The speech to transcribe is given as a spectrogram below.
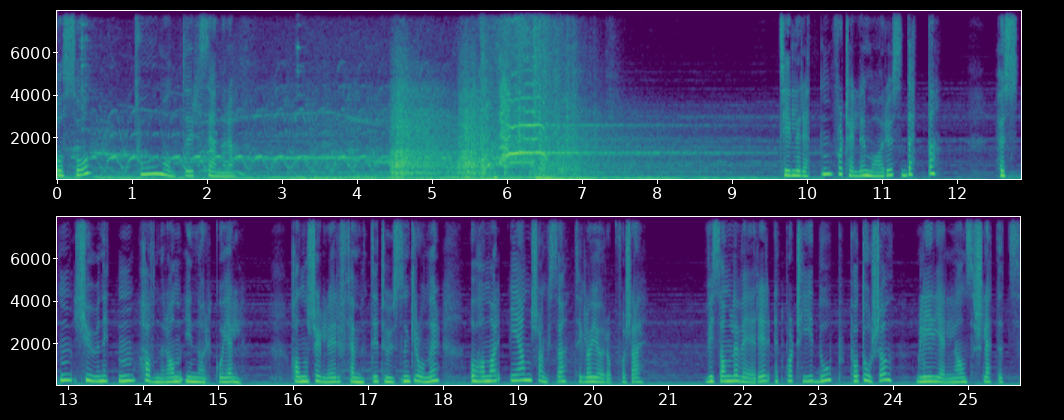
Og så, to måneder senere Til retten forteller Marius dette. Høsten 2019 havner han i narkogjeld. Han skylder 50 000 kroner, og han har én sjanse til å gjøre opp for seg. Hvis han leverer et parti dop på Torshov, blir gjelden hans slettet.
